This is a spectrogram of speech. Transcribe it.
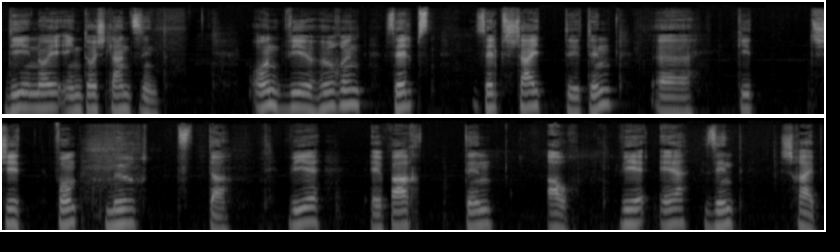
die neu in Deutschland sind und wir hören selbst selbstscheideten äh, Geschichte vom Mürster. Wir erwarten auch, wie er sind schreibt.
